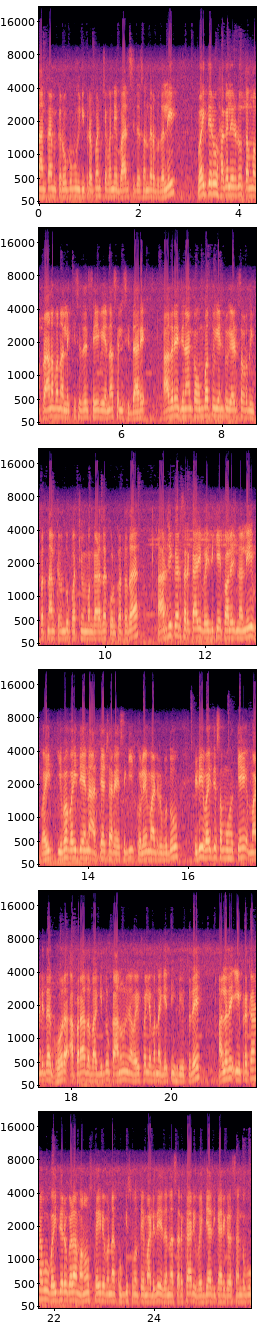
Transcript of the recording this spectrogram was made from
ಸಾಂಕ್ರಾಮಿಕ ರೋಗವು ಇಡೀ ಪ್ರಪಂಚವನ್ನೇ ಬಾಧಿಸಿದ ಸಂದರ್ಭದಲ್ಲಿ ವೈದ್ಯರು ಹಗಲಿರುಳು ತಮ್ಮ ಪ್ರಾಣವನ್ನು ಲೆಕ್ಕಿಸದೆ ಸೇವೆಯನ್ನು ಸಲ್ಲಿಸಿದ್ದಾರೆ. ಆದರೆ ದಿನಾಂಕ ಒಂಬತ್ತು ಎಂಟು ಎರಡು ಸಾವಿರದ ಇಪ್ಪತ್ನಾಲ್ಕರಂದು ಪಶ್ಚಿಮ ಬಂಗಾಳದ ಕೋಲ್ಕತ್ತಾದ ಆರ್ಜಿಕರ್ ಸರ್ಕಾರಿ ವೈದ್ಯಕೀಯ ಕಾಲೇಜಿನಲ್ಲಿ ವೈ, ಯುವ ವೈದ್ಯೆಯನ್ನು ಅತ್ಯಾಚಾರ ಎಸಗಿ ಕೊಲೆ ಮಾಡಿರುವುದು ಇಡೀ ವೈದ್ಯ ಸಮೂಹಕ್ಕೆ ಮಾಡಿದ ಘೋರ ಅಪರಾಧವಾಗಿದ್ದು ಕಾನೂನಿನ ವೈಫಲ್ಯವನ್ನು ಎತ್ತಿ ಹಿಡಿಯುತ್ತದೆ. ಅಲ್ಲದೆ ಈ ಪ್ರಕರಣವು ವೈದ್ಯರುಗಳ ಮನೋಸ್ಥೈರ್ಯವನ್ನು ಕುಗ್ಗಿಸುವಂತೆ ಮಾಡಿದೆ. ಇದನ್ನು ಸರ್ಕಾರಿ ವೈದ್ಯಾಧಿಕಾರಿಗಳ ಸಂಘವು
